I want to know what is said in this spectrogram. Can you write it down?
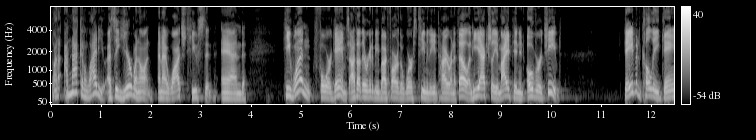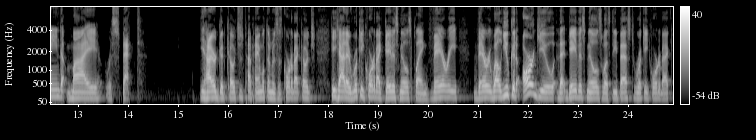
But I'm not going to lie to you. As the year went on and I watched Houston and he won four games, I thought they were going to be by far the worst team in the entire NFL. And he actually, in my opinion, overachieved. David Culley gained my respect. He hired good coaches. Pep Hamilton was his quarterback coach. He had a rookie quarterback, Davis Mills, playing very, very well. You could argue that Davis Mills was the best rookie quarterback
